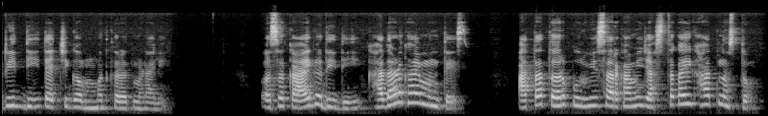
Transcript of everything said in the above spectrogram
रिद्धी त्याची गंमत करत म्हणाली. असं काय ग दीदी खादाड काय म्हणतेस? आता तर पूर्वीसारखा मी जास्त काही खात नसतो.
